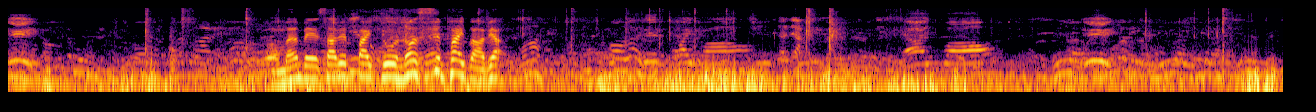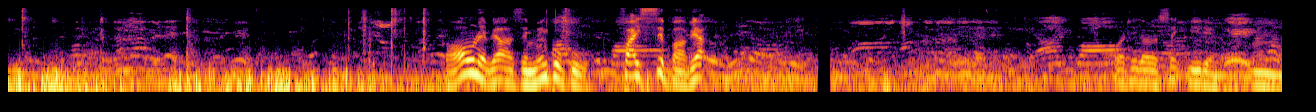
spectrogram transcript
လေး အောင်မန်းပဲစားပဲပိုက်တိုးเนาะစစ်ဖိုက်ပါဗျ စစ်ဖိုက်ပါအာပါလေး ကောင်းတယ်ဗျစင်မင်းကိုကိုဖိုက်စစ်ပါဗျ ဟိုတစ်ကတော့စိတ်အေးတယ်နော်อืม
